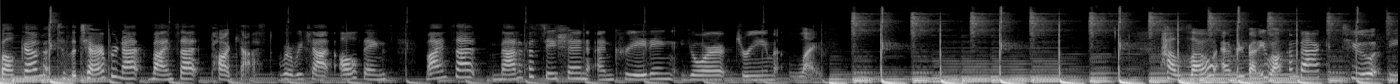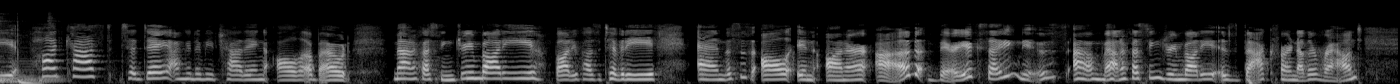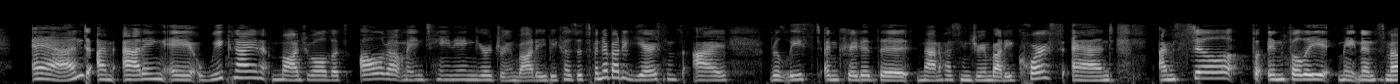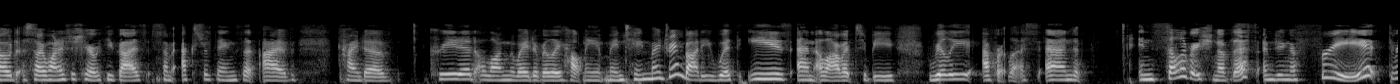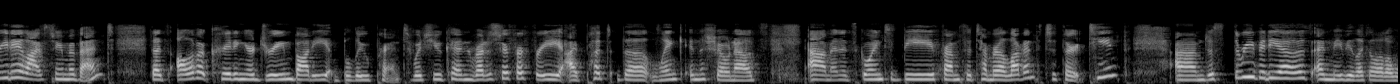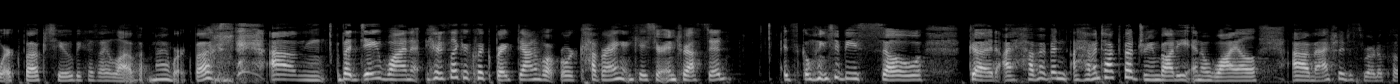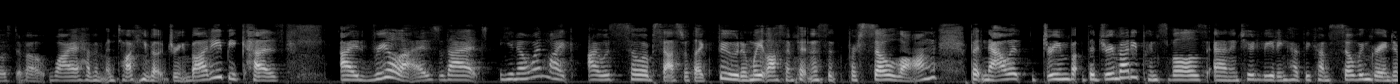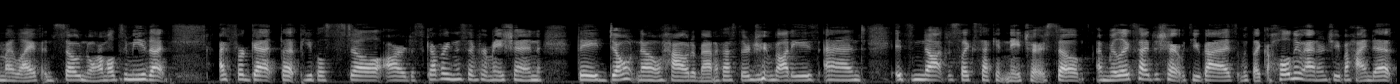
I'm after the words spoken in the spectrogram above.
Welcome to the Tara Burnett Mindset Podcast, where we chat all things mindset, manifestation, and creating your dream life. Hello, everybody. Welcome back to the podcast. Today, I'm going to be chatting all about manifesting dream body, body positivity, and this is all in honor of very exciting news. Um, manifesting dream body is back for another round. And I'm adding a week nine module that's all about maintaining your dream body because it's been about a year since I released and created the Manifesting Dream Body course and I'm still in fully maintenance mode. So I wanted to share with you guys some extra things that I've kind of created along the way to really help me maintain my dream body with ease and allow it to be really effortless. And in celebration of this, I'm doing a free three day live stream event that's all about creating your dream body blueprint, which you can register for free. I put the link in the show notes, um, and it's going to be from September 11th to 13th. Um, just three videos and maybe like a little workbook too, because I love my workbooks. Um, but day one, here's like a quick breakdown of what we're covering in case you're interested. It's going to be so good. I haven't been, I haven't talked about Dream Body in a while. Um, I actually just wrote a post about why I haven't been talking about Dream Body because I realized that, you know, when like I was so obsessed with like food and weight loss and fitness for so long, but now it dream, the dream body principles and intuitive eating have become so ingrained in my life and so normal to me that I forget that people still are discovering this information. They don't know how to manifest their dream bodies and it's not just like second nature. So I'm really excited to share it with you guys with like a whole new energy behind it.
